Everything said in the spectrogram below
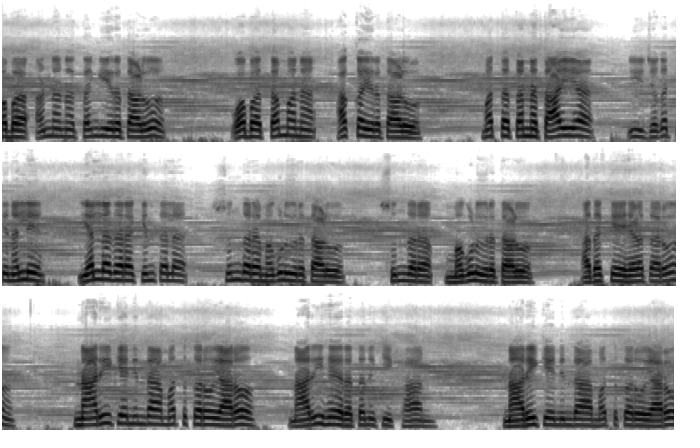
ಒಬ್ಬ ಅಣ್ಣನ ತಂಗಿ ಇರುತ್ತಾಳು ಒಬ್ಬ ತಮ್ಮನ ಅಕ್ಕ ಇರುತ್ತಾಳು ಮತ್ತು ತನ್ನ ತಾಯಿಯ ಈ ಜಗತ್ತಿನಲ್ಲಿ ಎಲ್ಲದರಕ್ಕಿಂತಲ ಸುಂದರ ಮಗಳು ಇರುತ್ತಾಳು, ಸುಂದರ ಮಗಳು ಇರುತ್ತಾಳು. ಅದಕ್ಕೆ ಹೇಳ್ತಾರೋ, ನಾರಿಕೆನಿಂದ ಮತ್ ಕರೋ ಯಾರೋ ನಾರಿ ಹೇ ರತನ ಕಿ ಖಾನ್. ನಾರಿಕೆನಿಂದ ಮತ್ ಕರೋ ಯಾರೋ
